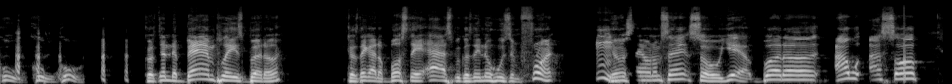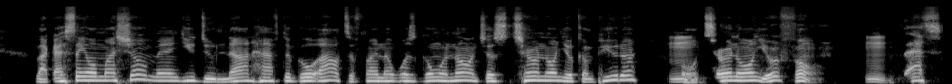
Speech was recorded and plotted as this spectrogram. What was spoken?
cool, cool, cool. Because then the band plays better because they got to bust their ass because they know who's in front. Mm. You understand what I'm saying? So yeah, but uh, I w- I saw, like I say on my show, man, you do not have to go out to find out what's going on. Just turn on your computer Mm, or turn on your phone. mm. That's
